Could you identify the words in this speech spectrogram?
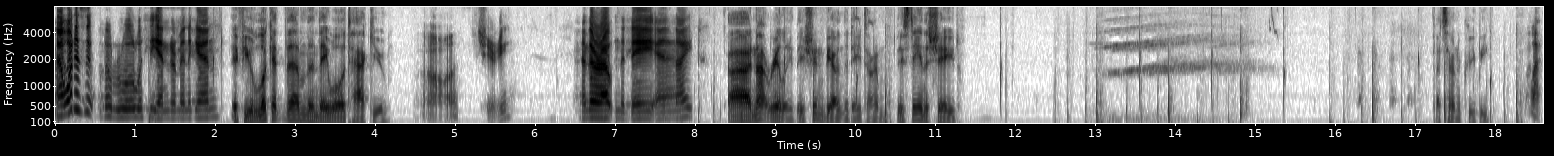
Now, what is it, the rule with the Enderman again? if you look at them, then they will attack you. Oh, cheery. And they're out in the day and night? Uh, not really. They shouldn't be out in the daytime. They stay in the shade. That sounded creepy. What?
